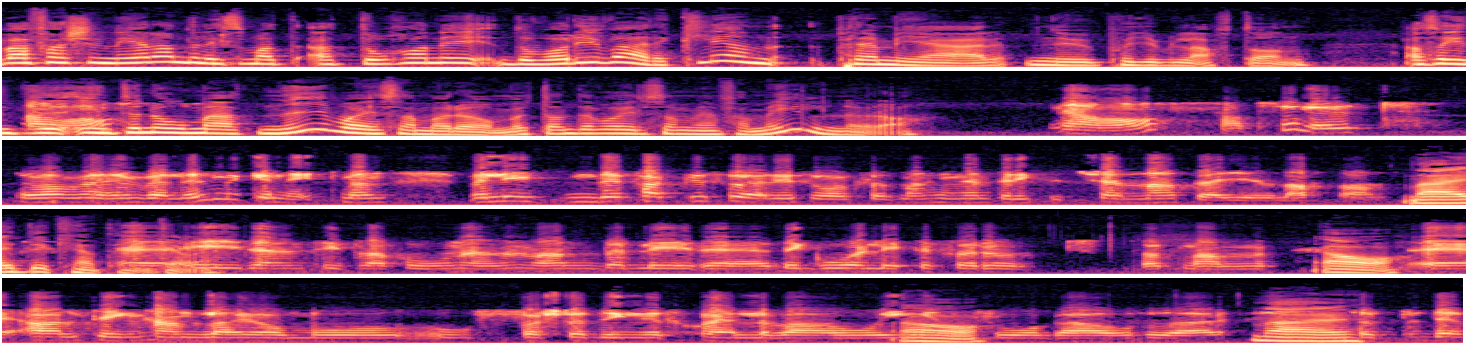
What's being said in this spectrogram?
vad fascinerande liksom att, att då, har ni, då var det ju verkligen premiär nu på julafton. Alltså inte, Ja. inte nog med att ni var i samma rum, utan det var ju som en familj nu då. Ja, absolut. Det var vä- väldigt mycket nytt. Men, men det, faktiskt så är det så också att man hinner inte riktigt känna att det är julafton. Nej, det kan jag tänka eh, mig. i den situationen. Man, det, blir, eh, det går lite för runt. Så att man, Ja. eh, allting handlar ju om att, att första dygnet själva och ingen Ja. fråga och sådär. Nej. Så det,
